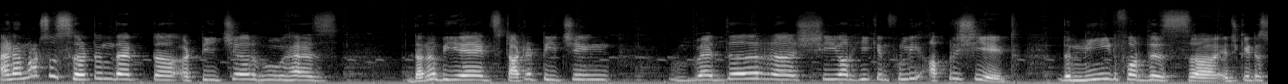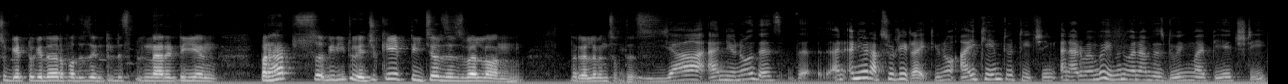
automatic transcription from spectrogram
And I'm not so certain that a teacher who has done a B.Ed, started teaching, whether uh, she or he can fully appreciate the need for this uh, educators to get together for this interdisciplinarity and perhaps uh, we need to educate teachers as well on the relevance of this. Yeah, and you know, there's the, and, and you're absolutely right. You know, I came to teaching, and I remember even when I was doing my PhD,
